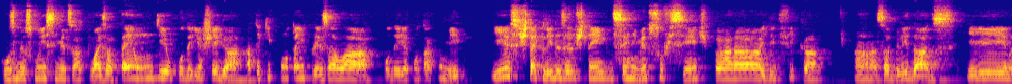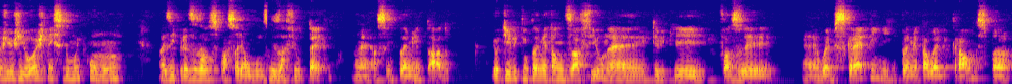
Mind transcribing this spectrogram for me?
Com os meus conhecimentos atuais, até onde eu poderia chegar, até que ponto a empresa ela poderia contar comigo. E esses tech leaders eles têm discernimento suficiente para identificar as habilidades. E nos dias de hoje tem sido muito comum as empresas elas passarem algum desafio técnico né, a ser implementado. Eu tive que implementar um desafio, né, tive que fazer é, web scraping e implementar web crawls para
